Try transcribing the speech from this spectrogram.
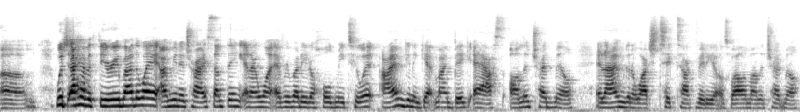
Um, which I have a theory, by the way. I'm going to try something and I want everybody to hold me to it. I'm going to get my big ass on the treadmill and I'm going to watch TikTok videos while I'm on the treadmill.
